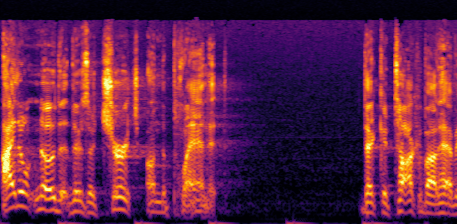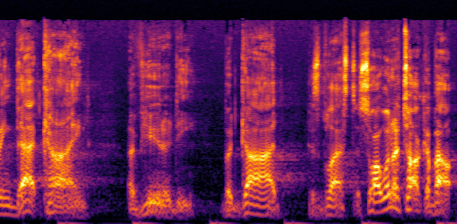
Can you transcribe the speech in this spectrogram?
I don't know that there's a church on the planet that could talk about having that kind of unity, but God has blessed us. So I want to talk about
